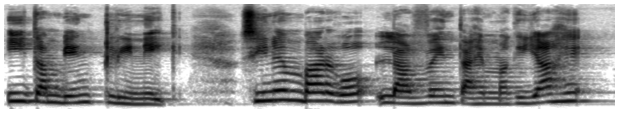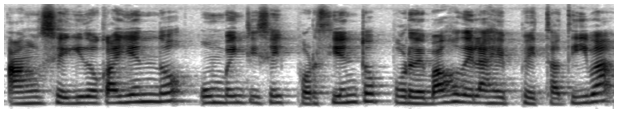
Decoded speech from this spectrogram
y también Clinique. Sin embargo, las ventas en maquillaje han seguido cayendo un 26% por debajo de las expectativas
